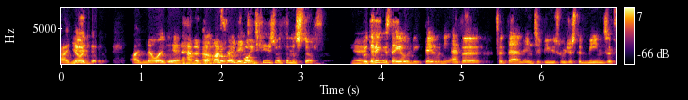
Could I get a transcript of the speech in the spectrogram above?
I had no Yeah. idea. I had no idea. They had a I've read interviews with them and stuff. Yeah, But the thing is, they only they only ever for them interviews were just a means of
